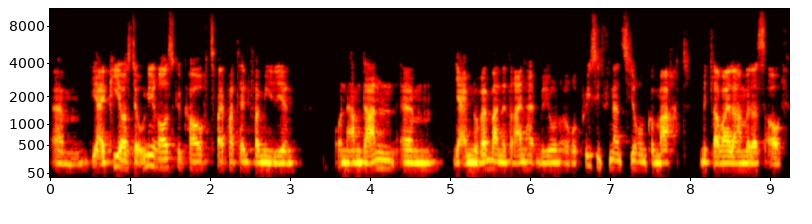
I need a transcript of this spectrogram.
ähm, die IP aus der Uni rausgekauft, zwei Patentfamilien und haben dann ähm, ja im November eine dreieinhalb Millionen Euro Pre-Seed-Finanzierung gemacht. Mittlerweile haben wir das auf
